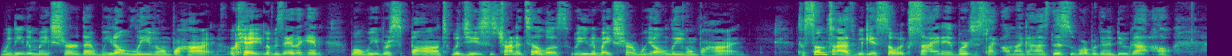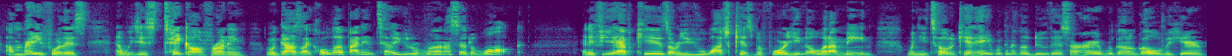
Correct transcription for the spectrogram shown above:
we need to make sure that we don't leave him behind. Okay, let me say it again. When we respond to what Jesus is trying to tell us, we need to make sure we don't leave him behind. Because sometimes we get so excited, we're just like, oh my gosh, this is what we're going to do. God, oh, I'm ready for this. And we just take off running when God's like, hold up, I didn't tell you to run, I said to walk. And if you have kids or you watch kids before, you know what I mean. When you told a kid, hey, we're going to go do this, or hey, we're going to go over here,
